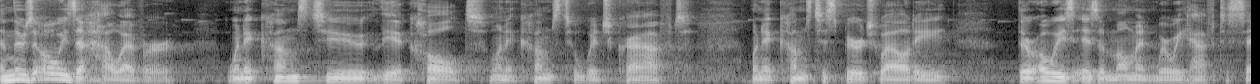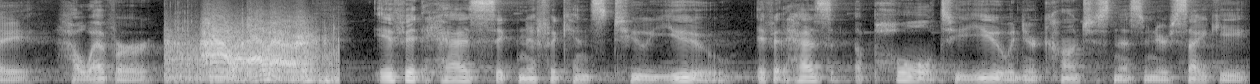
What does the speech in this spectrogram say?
and there's always a however. When it comes to the occult, when it comes to witchcraft, when it comes to spirituality, there always is a moment where we have to say, however, if it has significance to you, if it has a pull to you in your consciousness and your psyche,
